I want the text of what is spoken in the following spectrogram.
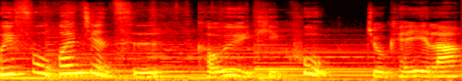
回复关键词“口语题库”就可以啦。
